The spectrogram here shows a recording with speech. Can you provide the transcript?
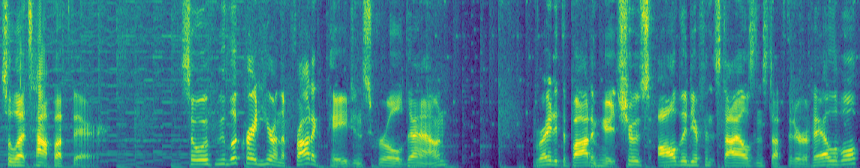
So let's hop up there. So if we look right here on the product page and scroll down, right at the bottom here, it shows all the different styles and stuff that are available.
